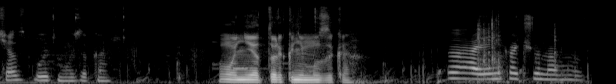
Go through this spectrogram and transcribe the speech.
Сейчас будет музыка. О, нет, только не музыка. Да, я не хочу на музыку.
